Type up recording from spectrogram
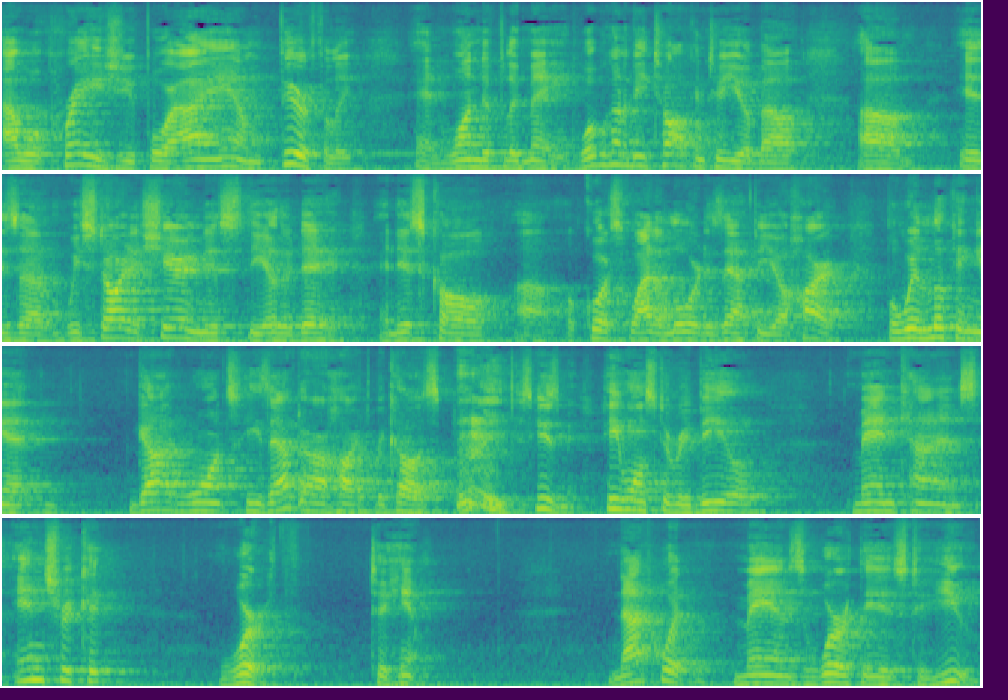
I will praise you, for I am fearfully and wonderfully made. What we're going to be talking to you about um, is uh, we started sharing this the other day, and it's called, uh, of course, Why the Lord is After Your Heart. But we're looking at God wants, He's after our heart because, excuse me, He wants to reveal mankind's intricate worth to Him not what man's worth is to you.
